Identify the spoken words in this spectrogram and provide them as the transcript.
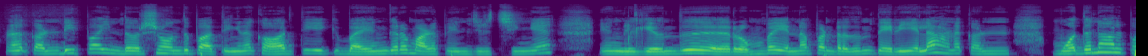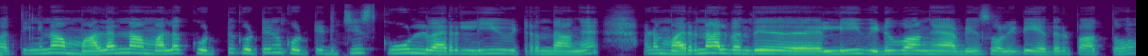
ஆனால் கண்டிப்பாக இந்த வருஷம் வந்து பார்த்தீங்கன்னா கார்த்திகைக்கு பயங்கர மழை பெஞ்சிருச்சிங்க. எங்களுக்கு வந்து ரொம்ப என்ன பண்ணுறதுன்னு தெரியலை. ஆனால் கண் மொதல் நாள் பார்த்திங்கன்னா மழைன்னா மழை கொட்டு கொட்டுன்னு கொட்டிடுச்சு. ஸ்கூல் வேறு லீவ் விட்டுருந்தாங்க. ஆனால் மறுநாள் வந்து லீவ் விடுவாங்க அப்படின்னு சொல்லிட்டு எதிர்பார்த்தோம்.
